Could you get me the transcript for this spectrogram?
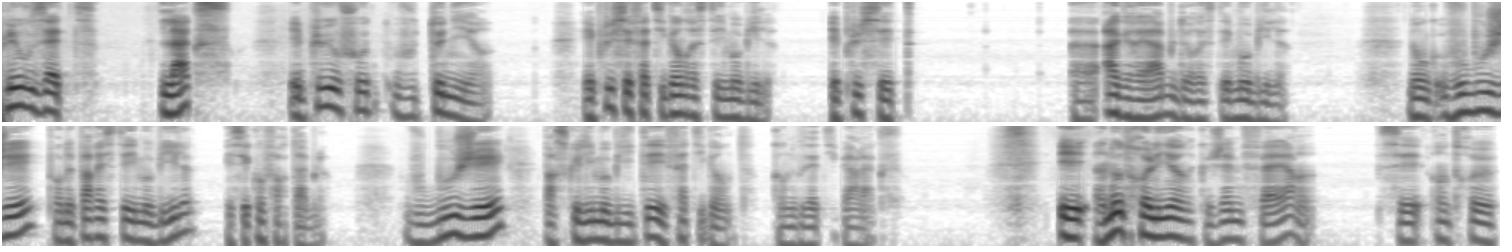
plus vous êtes lax, et plus il faut vous tenir, et plus c'est fatigant de rester immobile, et plus c'est euh, agréable de rester mobile. Donc vous bougez pour ne pas rester immobile, et c'est confortable. Vous bougez parce que l'immobilité est fatigante quand vous êtes hyperlaxe. Et un autre lien que j'aime faire, c'est entre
